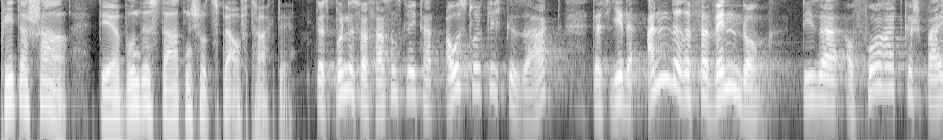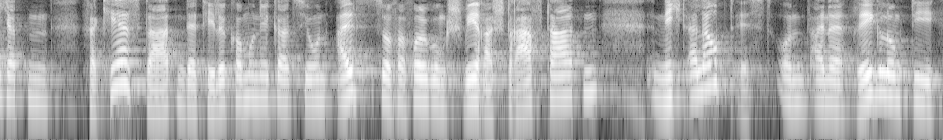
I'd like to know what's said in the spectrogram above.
Peter Schaar, der Bundesdatenschutzbeauftragte. Das Bundesverfassungsgericht hat ausdrücklich gesagt, dass jede andere Verwendung dieser auf Vorrat gespeicherten Verkehrsdaten der Telekommunikation als zur Verfolgung schwerer Straftaten nicht erlaubt ist. Und eine Regelung, die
